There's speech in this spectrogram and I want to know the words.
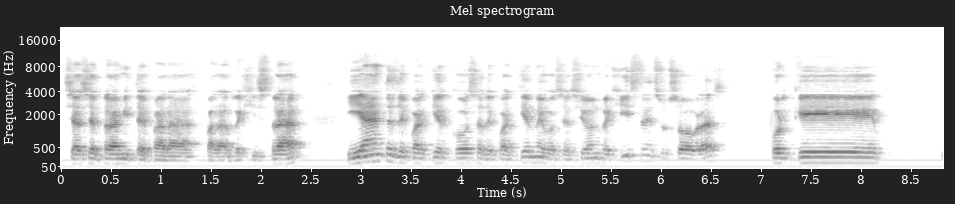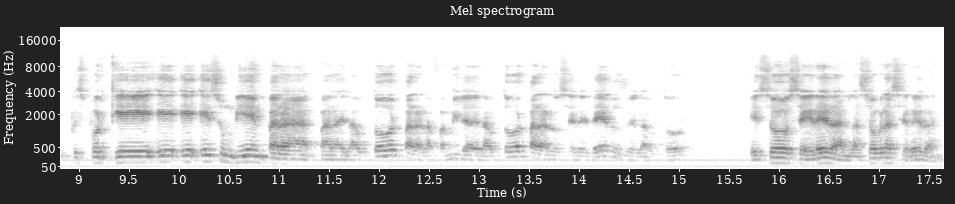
se hace el trámite para, para registrar. Y antes de cualquier cosa, de cualquier negociación, registren sus obras porque, pues porque e, e, es un bien para, para, el autor, para la familia del autor, para los herederos del autor. Eso se heredan, las obras se heredan.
